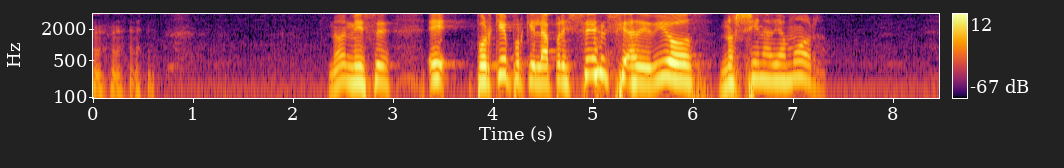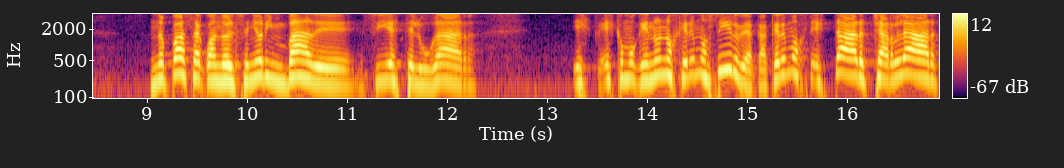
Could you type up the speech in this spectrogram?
¿no? Eh, ¿Por qué? Porque la presencia de Dios nos llena de amor. No pasa cuando el Señor invade ¿sí? este lugar. Es, como que no nos queremos ir de acá, queremos estar, charlar,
